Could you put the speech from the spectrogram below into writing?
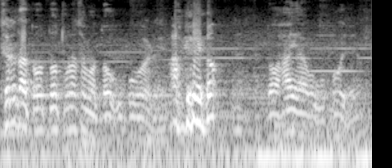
저러다 또, 또 돌아서면 또 웃고 그래요. 아 그래요? 또 하이하고 웃고 이래요.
